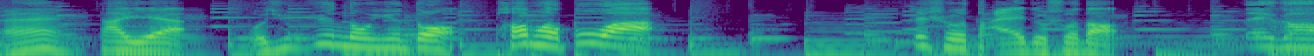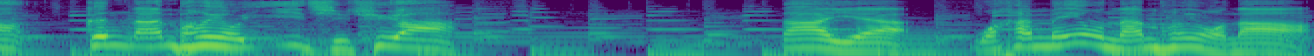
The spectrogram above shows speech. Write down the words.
哎，大爷，我去运动运动，跑跑步啊。”这时候大爷就说道：“那个，跟男朋友一起去啊。”大爷，我还没有男朋友呢。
